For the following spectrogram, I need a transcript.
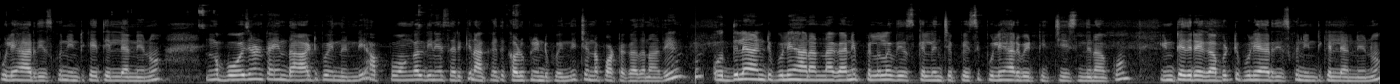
పులిహార తీసుకుని ఇంటికైతే వెళ్ళాను నేను. ఇంకా భోజనం టైం దాటిపోయిందండి. ఆ పొంగల్ తినేసరికి నాకైతే కడుపు నిండిపోయింది. చిన్న పొట్ట కదా నాది. వద్దులే అంటే పులిహార అన్నా కానీ పిల్లలకు తీసుకెళ్ళని చెప్పేసి పులిహార పెట్టి ఇచ్చేసింది నాకు. ఇంటి ఎదురే కాబట్టి పులిహార తీసుకుని ఇంటికి వెళ్ళాను నేను.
